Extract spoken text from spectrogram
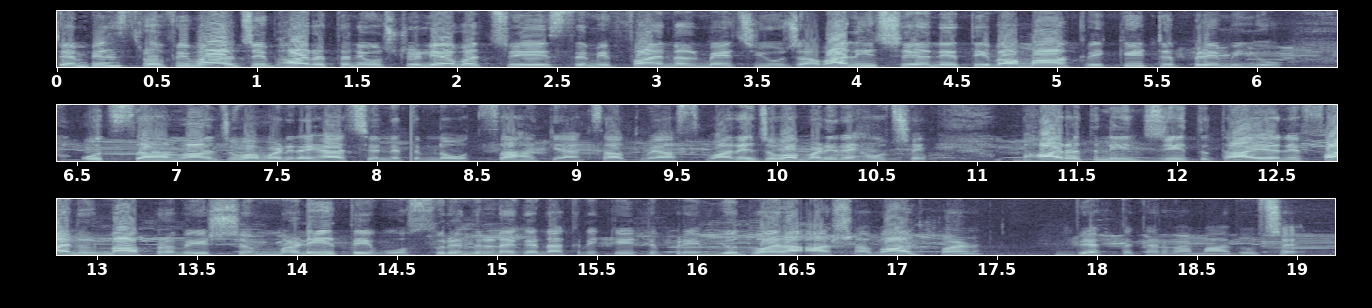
ચેમ્પિયન્સ ટ્રોફીમાં આજે ભારત અને ઓસ્ટ્રેલિયા વચ્ચે સેમીફાઇનલ મેચ યોજાવાની છે અને તેવામાં ક્રિકેટ પ્રેમીઓ ઉત્સાહમાં જોવા મળી રહ્યા છે અને તેમનો ઉત્સાહ ક્યાંક સાતમે આસમાને જોવા મળી રહ્યો છે. ભારતની જીત થાય અને ફાઇનલમાં પ્રવેશ મળે તેવો સુરેન્દ્રનગરના ક્રિકેટ પ્રેમીઓ દ્વારા આશાવાદ પણ વ્યક્ત કરવામાં આવ્યો છે.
